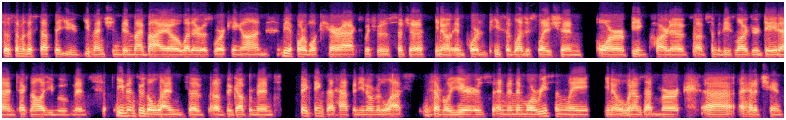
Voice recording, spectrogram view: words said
So some of the stuff that you, you mentioned in my bio, whether it was working on the Affordable Care Act, which was such a you know important piece of legislation, or being part of, of some of these larger data and technology movements, even through the lens of, of the government big things that happened, you know, over the last several years. And then, then more recently, you know, when I was at Merck, uh, I had a chance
